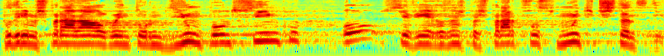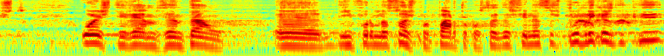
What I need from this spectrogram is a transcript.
poderíamos esperar algo em torno de 1.5 ou se havia razões para esperar que fosse muito distante disto. Hoje tivemos então uh, informações por parte do Conselho das Finanças Públicas de que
